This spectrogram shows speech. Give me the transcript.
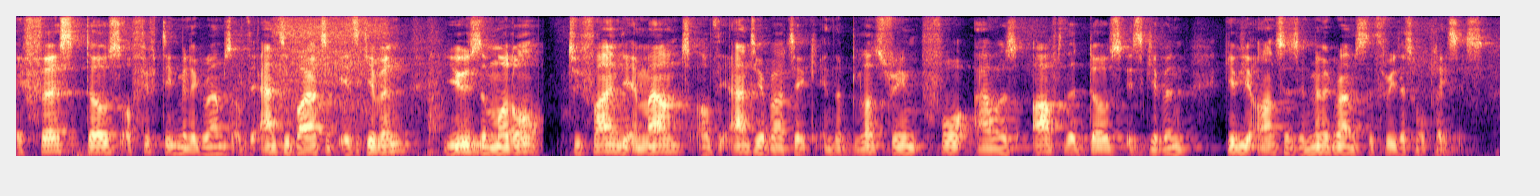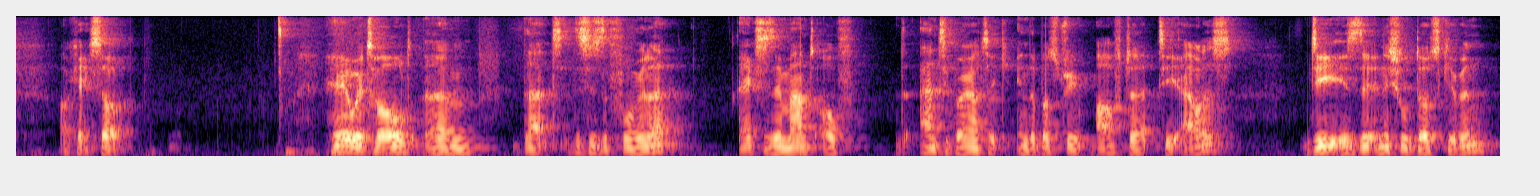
A first dose of 15 milligrams of the antibiotic is given. Use the model to find the amount of the antibiotic in the bloodstream four hours after the dose is given. Give your answers in milligrams to three decimal places. Okay, so here we're told um, that this is the formula. X is the amount of the antibiotic in the bloodstream after T hours. D is the initial dose given.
